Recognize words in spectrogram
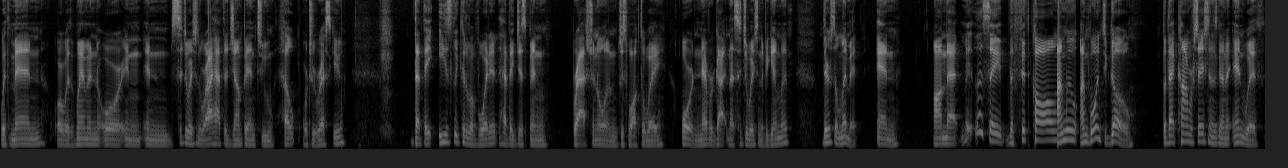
with men or with women or in, in situations where I have to jump in to help or to rescue, that they easily could have avoided had they just been rational and just walked away or never got in that situation to begin with, there's a limit. And on that, let's say the fifth call, I'm, I'm going to go, but that conversation is going to end with,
